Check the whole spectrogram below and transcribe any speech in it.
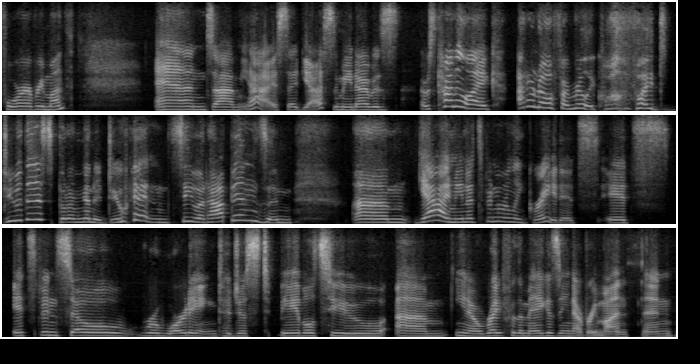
for every month. And um, yeah, I said yes. I mean, I was I was kind of like, I don't know if I'm really qualified to do this, but I'm going to do it and see what happens. And um, yeah, I mean, it's been really great. It's it's it's been so rewarding to just be able to um, you know write for the magazine every month and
